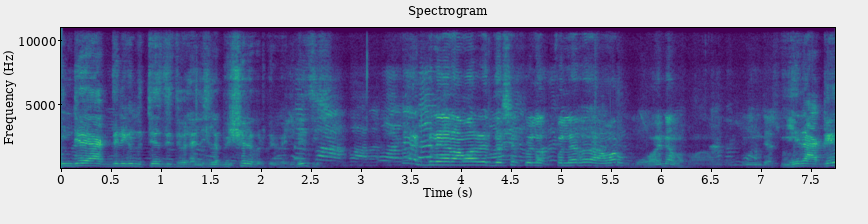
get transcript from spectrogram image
ইন্ডিয়া একদিনে কিন্তু টেস্ট দিতে পারলেন সেটা বিশ্ব রেকর্ড করে ফেলি বুঝেছিস? একদিন আর আমার দেশের প্লেয়ার আমার হয় না এর আগে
